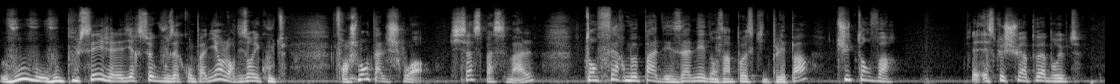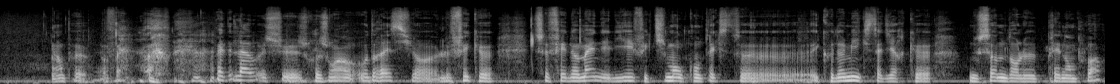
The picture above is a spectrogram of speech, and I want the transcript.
vous, vous, poussez, j'allais dire, ceux que vous accompagnez en leur disant écoute, franchement, tu as le choix. Si ça se passe mal, t'enfermes pas des années dans un poste qui te plaît pas, tu t'en vas. Est-ce que je suis un peu abrupte un peu. en fait, là, je, rejoins Audrey sur le fait que ce phénomène est lié effectivement au contexte euh, économique, c'est-à-dire que nous sommes dans le plein emploi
